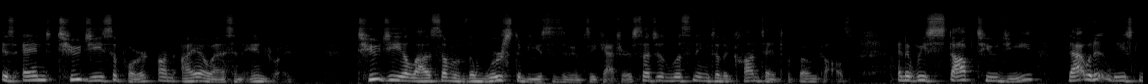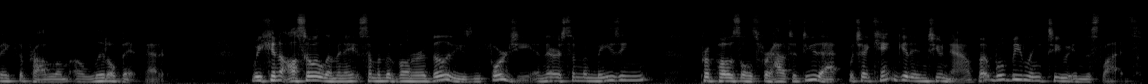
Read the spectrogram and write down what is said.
is end 2G support on iOS and Android. 2G allows some of the worst abuses of IMSI catchers, such as listening to the content of phone calls. And if we stop 2G, that would at least make the problem a little bit better. We can also eliminate some of the vulnerabilities in 4G, and there are some amazing proposals for how to do that, which I can't get into now, but will be linked to in the slides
